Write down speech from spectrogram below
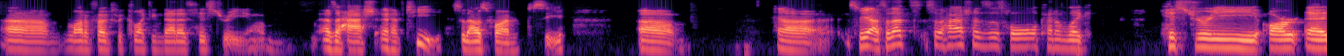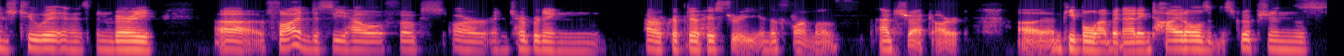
um, a lot of folks were collecting that as history, um, as a hash NFT. So that was fun to see. Um, uh, so yeah, so that's so hash has this whole kind of like history art edge to it, and it's been very uh, fun to see how folks are interpreting our crypto history in the form of abstract art. Uh, and people have been adding titles and descriptions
